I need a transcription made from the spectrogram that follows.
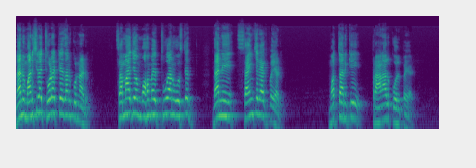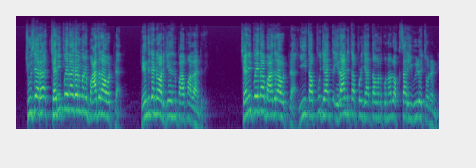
నన్ను మనిషిలా చూడట్లేదు అనుకున్నాడు. సమాజం మొహమ్మద్ తూ అని వస్తే దాన్ని సహించలేకపోయాడు. మొత్తానికి ప్రాణాలు కోల్పోయాడు. చూసారా చనిపోయినా కానీ మనకి బాధ రావట్లే. ఎందుకంటే వాడు చేసిన పాపం అలాంటిది. చనిపోయినా బాధ రావట్లే. ఈ తప్పు చేద్దాం ఇలాంటి తప్పులు చేద్దాం అనుకున్న వాళ్ళు ఒకసారి ఈ వీడియో చూడండి.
